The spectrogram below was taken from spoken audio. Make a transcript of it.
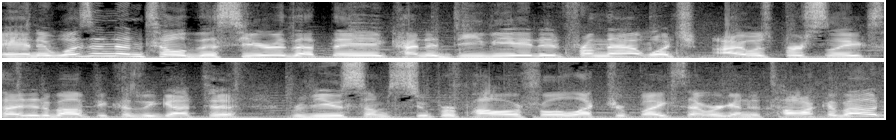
and it wasn't until this year that they kind of deviated from that, which I was personally excited about because we got to review some super powerful electric bikes that we're gonna talk about.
